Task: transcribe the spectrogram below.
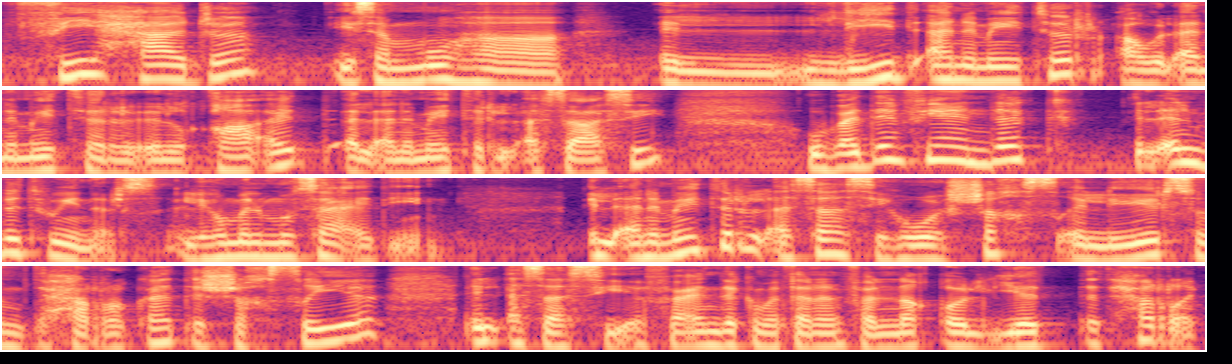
في حاجة يسموها ال lead animator أو ال animator القائد ال animator الأساسي. وبعدين في عندك ال in-betweeners اللي هم المساعدين. ال animator الاساسي هو الشخص اللي يرسم تحركات الشخصية الاساسية. فعندك مثلا فلنقل يد تتحرك.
